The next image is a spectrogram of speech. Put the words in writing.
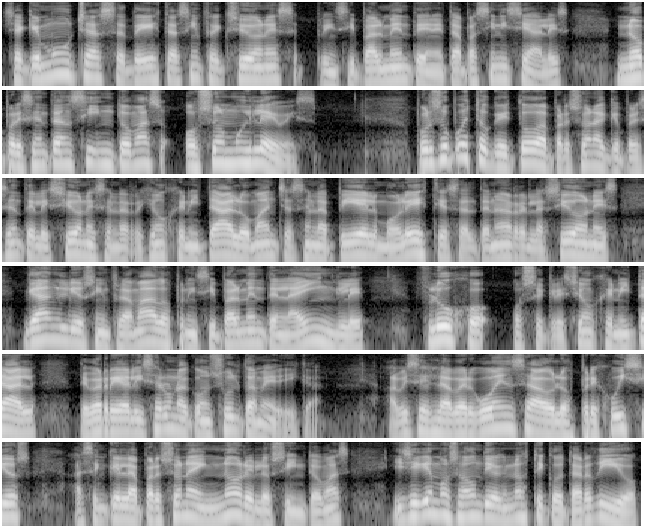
ya que muchas de estas infecciones, principalmente en etapas iniciales, no presentan síntomas o son muy leves. Por supuesto que toda persona que presente lesiones en la región genital o manchas en la piel, molestias al tener relaciones, ganglios inflamados principalmente en la ingle, flujo o secreción genital, debe realizar una consulta médica. A veces la vergüenza o los prejuicios hacen que la persona ignore los síntomas y lleguemos a un diagnóstico tardío,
